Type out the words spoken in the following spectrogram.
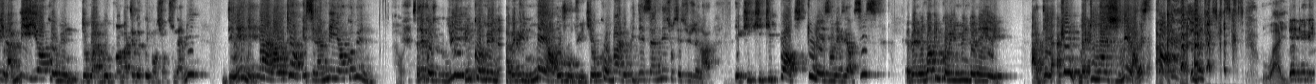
qui est la meilleure commune de Guadeloupe en matière de prévention de tsunami, DE n'est pas à la hauteur et c'est la meilleure commune. Ah C'est-à-dire qu'aujourd'hui, une commune avec une maire aujourd'hui qui est au combat depuis des années sur ces sujets-là et qui, qui, qui porte tous les ans l'exercice, eh bien, on voit qu'une commune de DE a des lacunes, mais imaginez la reste. Ah, ouais. et,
